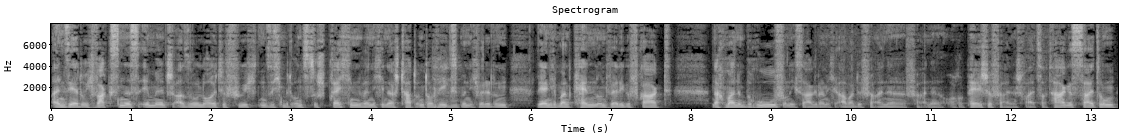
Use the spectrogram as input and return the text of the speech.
ein sehr durchwachsenes Image. Also Leute fürchten sich mit uns zu sprechen, wenn ich in der Stadt unterwegs mhm. bin. Ich werde dann lerne jemanden kennen und werde gefragt nach meinem Beruf und ich sage dann, ich arbeite für eine für eine europäische, für eine Schweizer Tageszeitung.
